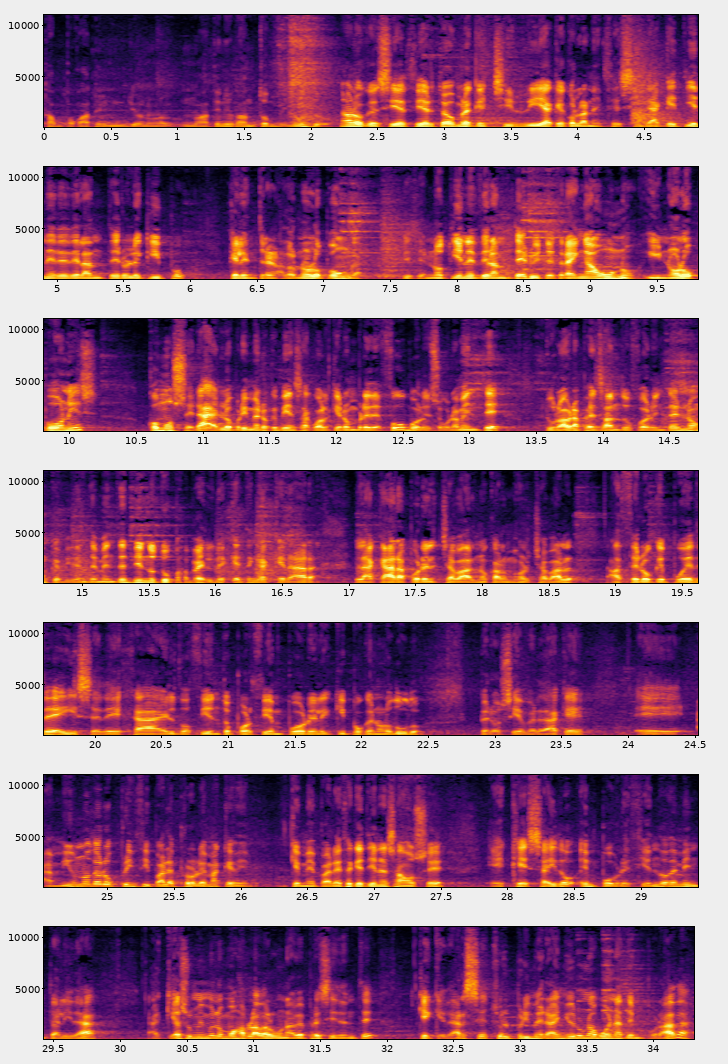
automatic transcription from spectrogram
Tampoco ha tenido, yo no, no ha tenido tantos minutos. No, lo que sí es cierto, hombre, que chirría que con la necesidad que tiene de delantero el equipo, que el entrenador no lo ponga. Dice, no tienes delantero y te traen a uno y no lo pones, ¿cómo será? Es lo primero que piensa cualquier hombre de fútbol y seguramente tú lo habrás pensado en tu fuero interno, que evidentemente entiendo tu papel de que tengas que dar la cara por el chaval, ¿no? Que a lo mejor el chaval hace lo que puede y se deja el 200% por el equipo, que no lo dudo. Pero sí es verdad que eh, a mí uno de los principales problemas que me, que me parece que tiene San José es que se ha ido empobreciendo de mentalidad. Aquí asumimos, lo hemos hablado alguna vez, presidente, que quedarse esto el primer año era una buena temporada.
